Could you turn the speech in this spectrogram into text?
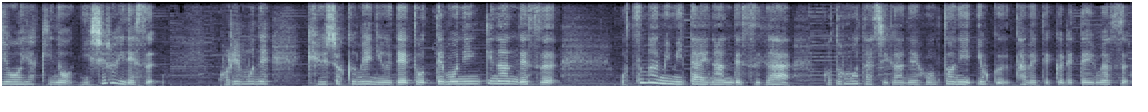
塩焼きの2種類です。これもね給食メニューでとっても人気なんです。おつまみみたいなんですが子どもたちがね本当によく食べてくれています、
